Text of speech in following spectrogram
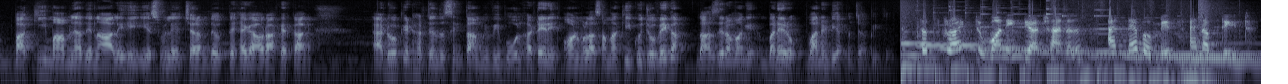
ਬਾਕੀ ਮਾਮਲਿਆਂ ਦੇ ਨਾਲ ਇਹ ਇਸ ਵੇਲੇ ਚਰਮ ਦੇ ਉੱਤੇ ਹੈਗਾ ਔਰ ਆਖਿਰਕਾਰ ਐਡਵੋਕੇਟ ਹਰਜਿੰਦਰ ਸਿੰਘ ਧਾਮੀ ਵੀ ਬੋਲ ਹਟੇ ਨੇ। ਆਉਣ ਵਾਲਾ ਸਮਾਂ ਕੀ ਕੁਝ ਹੋਵੇਗਾ, ਦੱਸਦੇ ਰਵਾਂਗੇ। ਬਨੇ ਰਹੋ ਵਨ ਇੰਡੀਆ ਪੰਜਾਬੀ ਤੇ। Subscribe to One India channel and never miss an update.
